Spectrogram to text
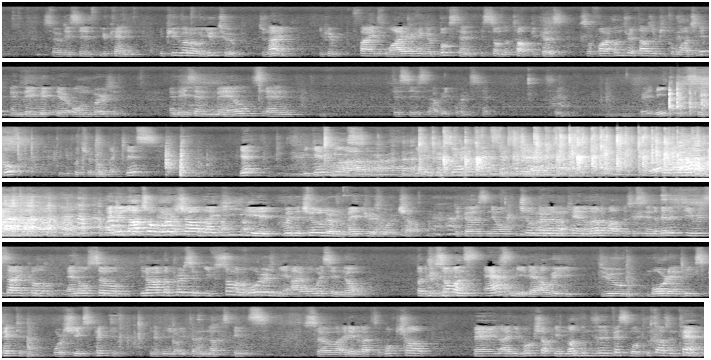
So this is, you can, if you go to YouTube tonight, if you find wire hanger book stand, it's on the top because so far 100,000 people watched it and they make their own version. And they send mails and this is how it works. See? Very neat, it's simple. You put your book like this. Yeah, he gave me, he gave me so many chances. Yeah. So, I did lots of workshop like he did with the children makers workshop because you know children can learn about the sustainability, recycle, and also you know I'm the person. If someone orders me, I always say no. But if someone asks me that I will do more than he expected or she expected, you know, you know, of nuts things. So I did lots of workshop and I did workshop in London Design Festival 2010.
